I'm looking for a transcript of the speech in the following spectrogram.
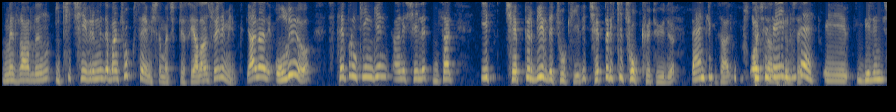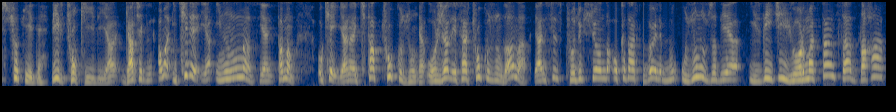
mezarlığının iki çevirimini de ben çok sevmiştim açıkçası. Yalan söylemeyeyim. Yani hani oluyor. Stephen King'in hani şeyler misal It Chapter 1 de çok iyiydi. Chapter 2 çok kötüydü. Bence Mesela, kötü değildi de e, birincisi çok iyiydi. Bir çok iyiydi ya. Gerçekten ama iki de ya inanılmaz. Yani tamam okey yani kitap çok uzun. Yani orijinal eser çok uzundu ama yani siz prodüksiyonda o kadar böyle bu uzun uzadıya izleyiciyi yormaktansa daha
